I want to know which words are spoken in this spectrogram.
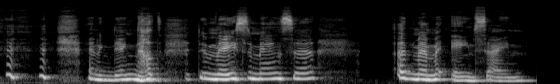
en ik denk dat de meeste mensen het met me eens zijn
